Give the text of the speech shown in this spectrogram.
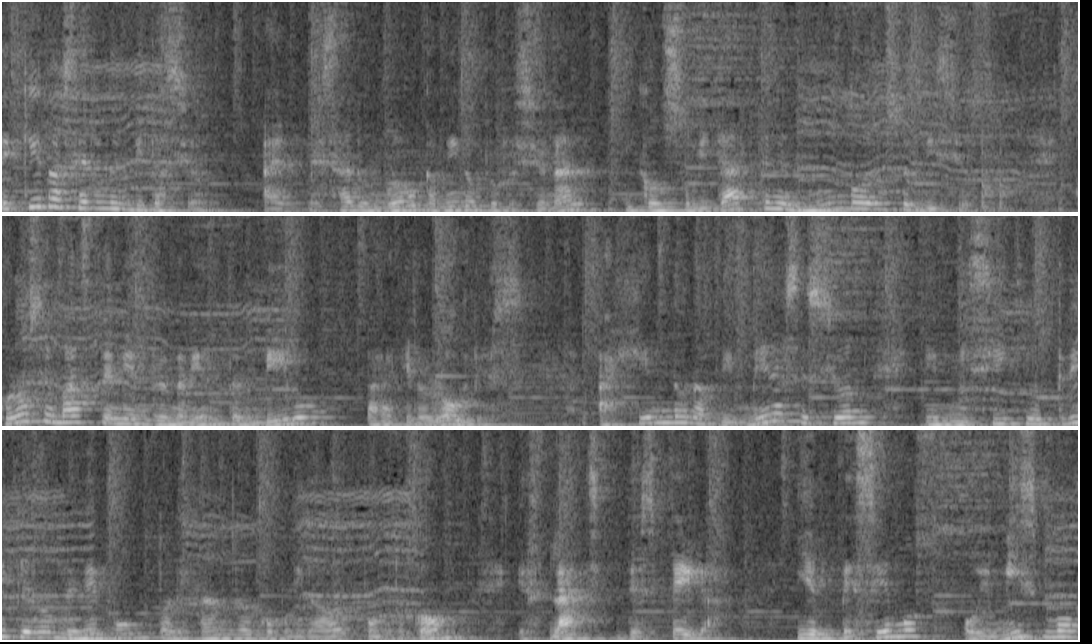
Te quiero hacer una invitación a empezar un nuevo camino profesional y consolidarte en el mundo de los servicios Conoce más de mi entrenamiento en vivo para que lo logres. Agenda una primera sesión en mi sitio www.alejandrocomunicador.com slash despega y empecemos hoy mismo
